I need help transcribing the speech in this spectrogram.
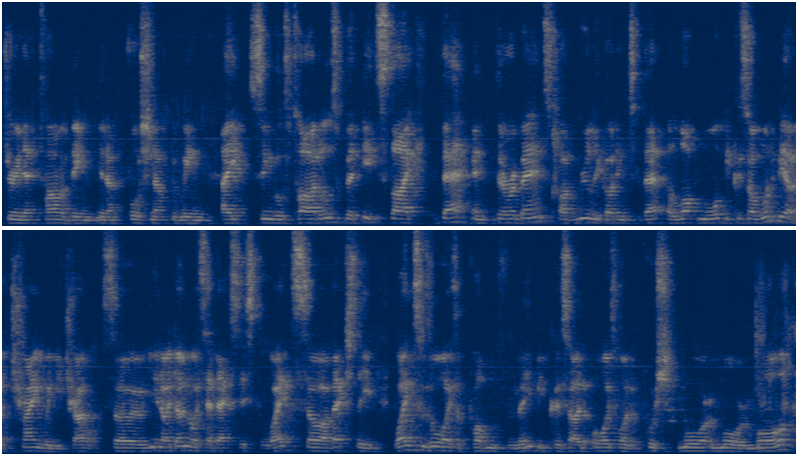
during that time I've been, you know, fortunate enough to win eight singles titles. But it's like that and TheraBands, I've really got into that a lot more because I want to be able to train when you travel. So, you know, I don't always have access to weights. So I've actually, weights was always a problem for me because I'd always want to push more and more and more.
